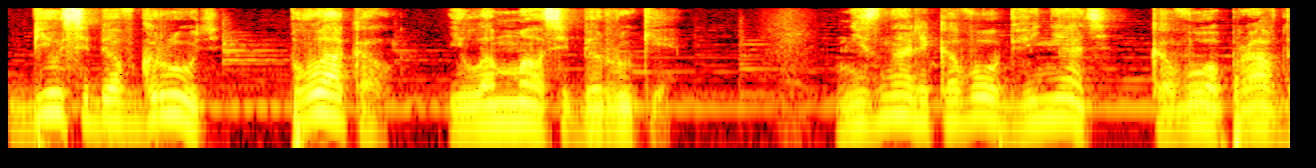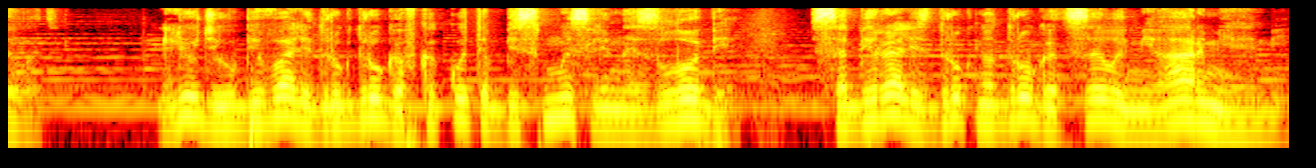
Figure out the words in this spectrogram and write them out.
Бил себя в грудь, плакал и ломал себе руки. Не знали, кого обвинять, кого оправдывать. Люди убивали друг друга в какой-то бессмысленной злобе, собирались друг на друга целыми армиями,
